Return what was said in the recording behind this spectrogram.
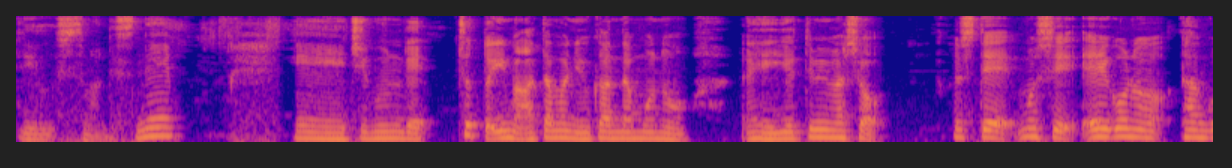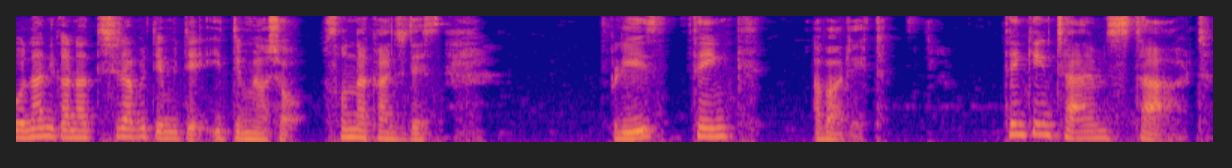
ていう質問ですね。えー、自分でちょっと今頭に浮かんだものを、えー、言ってみましょう。そして、もし英語の単語何かなって調べてみて言ってみましょう。そんな感じです。Please think about it. Thinking time start.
